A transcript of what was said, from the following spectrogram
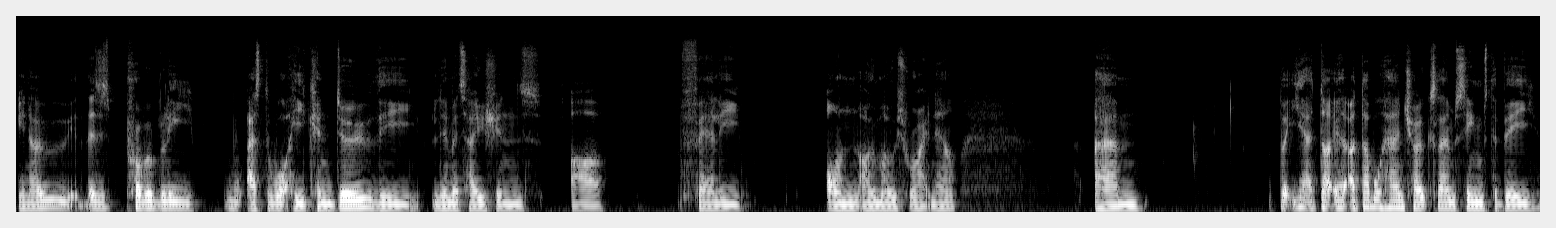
you know, there's probably as to what he can do. The limitations are fairly on Omos right now. Um, but yeah, a, double hand choke slam seems to be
